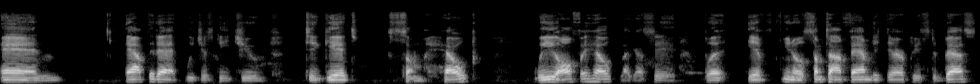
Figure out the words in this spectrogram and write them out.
And after that, we just need you to get some help. We offer help, like I said, but if you know, sometimes family therapy is the best.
